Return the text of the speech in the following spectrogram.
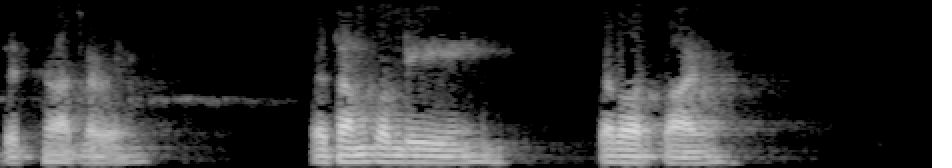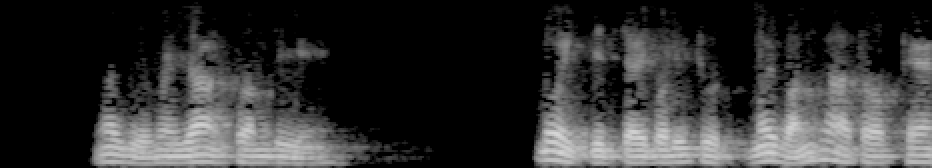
เด็ดขาดเลยจะทำความดีตลอดไปไม่อยู่ไม่ย่างความดี ด้วยจิตใจบริสุทธิ์ไม่หวังค่าตอบแทน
